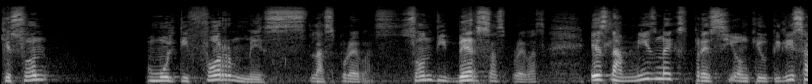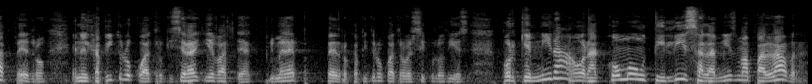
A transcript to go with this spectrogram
que son multiformes las pruebas, son diversas pruebas, es la misma expresión que utiliza Pedro en el capítulo 4, quisiera llevarte a 1 Pedro capítulo 4 versículo 10, porque mira ahora cómo utiliza la misma palabra.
